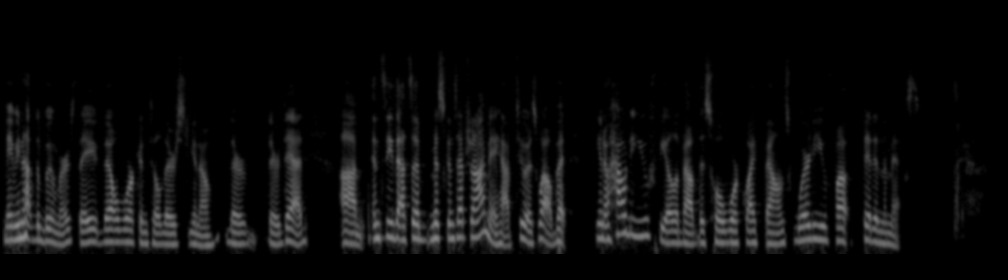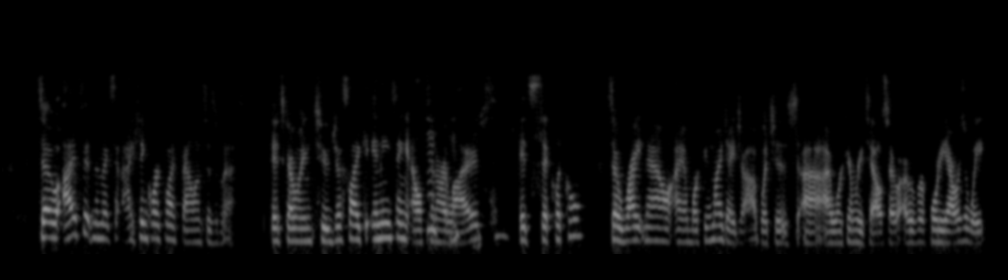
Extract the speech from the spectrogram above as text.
Maybe not the boomers. They they'll work until there's you know they're they're dead. Um, and see that's a misconception I may have too as well. But you know how do you feel about this whole work life balance? Where do you f- fit in the mix? So I fit in the mix. I think work life balance is a myth. It's going to, just like anything else in our mm-hmm. lives, it's cyclical. So right now, I am working my day job, which is uh, I work in retail, so over 40 hours a week,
